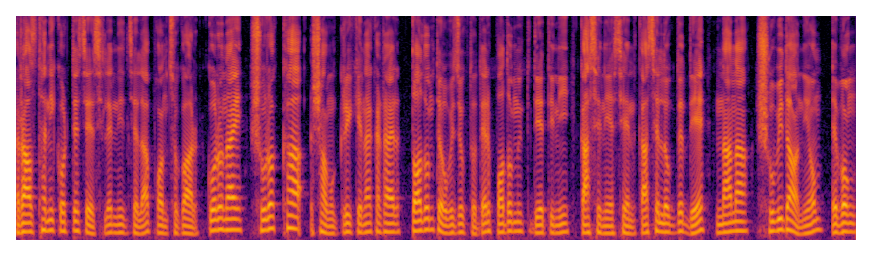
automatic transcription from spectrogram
রাজধানী করতে চেয়েছিলেন নিজ জেলা পঞ্চগড়। করোনায় সুরক্ষা সামগ্রী কেনাকাটার তদন্তে অভিযুক্তদের পদোন্নতি দিয়ে তিনি কাছে নিয়েছেন। কাছের লোকদের দিয়ে নানা সুবিধা অনিয়ম এবং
